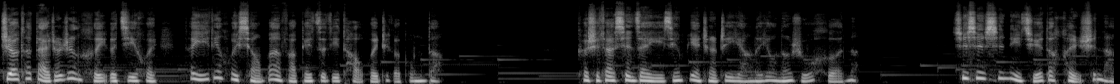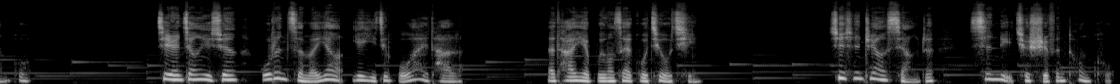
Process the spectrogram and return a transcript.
只要他逮着任何一个机会，他一定会想办法给自己讨回这个公道。可是他现在已经变成这样了，又能如何呢？轩轩心里觉得很是难过。既然江逸轩无论怎么样也已经不爱他了，那他也不用再顾旧情。轩轩这样想着，心里却十分痛苦。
